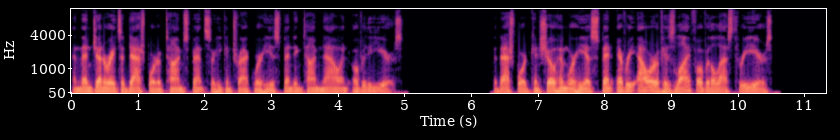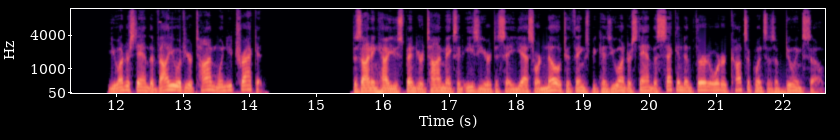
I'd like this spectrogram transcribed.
and then generates a dashboard of time spent so he can track where he is spending time now and over the years. The dashboard can show him where he has spent every hour of his life over the last three years. You understand the value of your time when you track it. Designing how you spend your time makes it easier to say yes or no to things because you understand the second and third order consequences of doing so.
